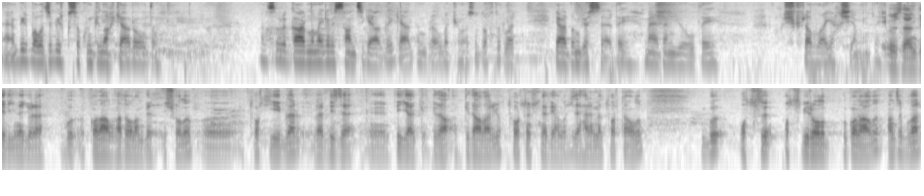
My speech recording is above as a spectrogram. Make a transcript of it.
Hə, Bir balaca bir kusokun günahkarı oldum. Sonra qarnıma elə bir sancı gəldi. Gəldim bura Allah kömək olsun doktorlar yardım göstərdi. Mədəm yuyuldu. Şükür Allah yaxşıyam indi. Özlərinin dediyinə görə bu qonaqlıqda olan bir iş olub. E, Tort yeyiblər və biz də e, digər qida, qidalar yox, tortun üstünə dayanırıq ki, zəhərlənmə tortdan olub. Bu 30 31 olub bu qonaqlıq, ancaq bunlar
